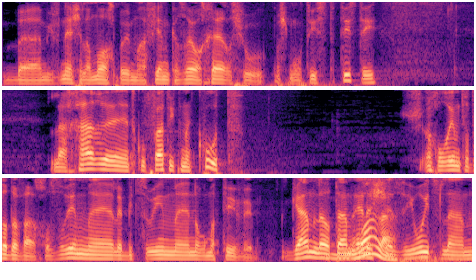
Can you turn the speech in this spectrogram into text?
במבנה של המוח במאפיין כזה או אחר שהוא משמעותי סטטיסטי, לאחר אה, תקופת התנקות, אנחנו רואים את אותו דבר, חוזרים אה, לביצועים אה, נורמטיביים. גם לאותם אלה וואלה. שזיהו אצלם,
